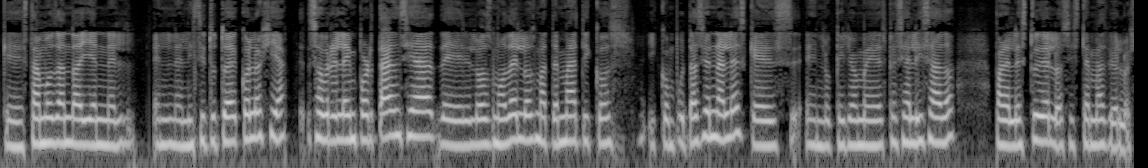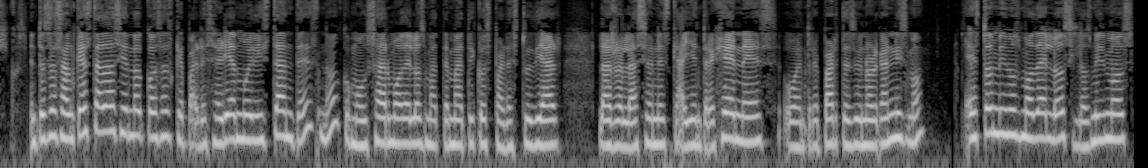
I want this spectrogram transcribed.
que estamos dando ahí en el, en el Instituto de Ecología sobre la importancia de los modelos matemáticos y computacionales, que es en lo que yo me he especializado, para el estudio de los sistemas biológicos. Entonces, aunque he estado haciendo cosas que parecerían muy distantes, ¿no? Como usar modelos matemáticos para estudiar las relaciones que hay entre genes o entre partes de un organismo, estos mismos modelos y los mismos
